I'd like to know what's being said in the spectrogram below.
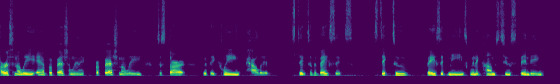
personally and professionally. Professionally, to start with a clean palette. Stick to the basics. Stick to basic needs when it comes to spending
